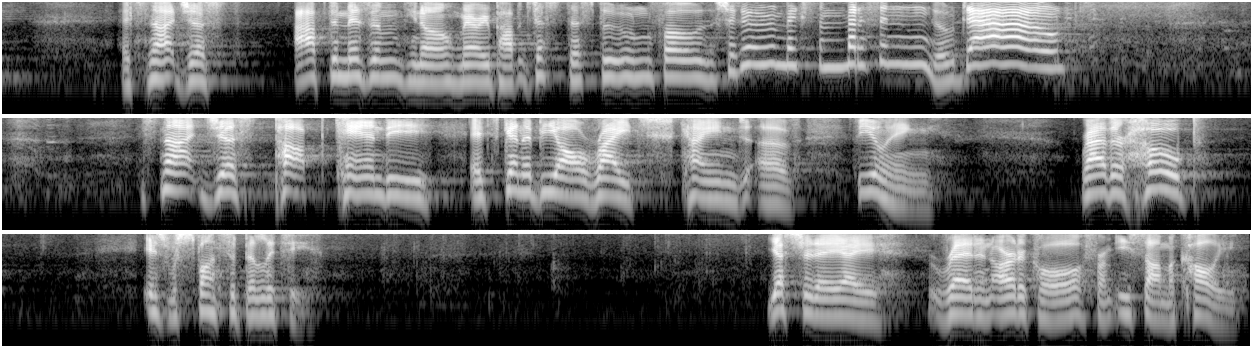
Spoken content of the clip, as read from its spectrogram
it's not just optimism, you know, Mary Poppins, just a spoonful of sugar makes the medicine go down. It's not just pop candy, it's gonna be all right kind of feeling. Rather, hope is responsibility. Yesterday, I read an article from Esau McCaulley,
